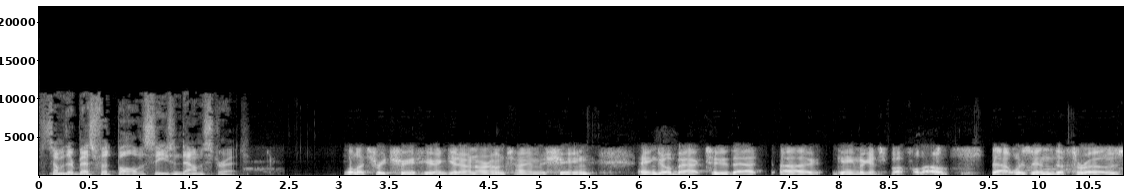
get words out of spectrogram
some of their best football of the season down the stretch. Well, let's retreat here and get on our own time machine and go back to that uh, game against Buffalo. That was in the throes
